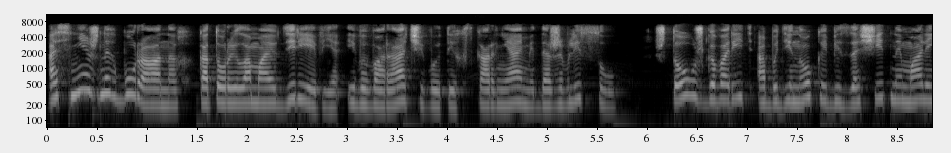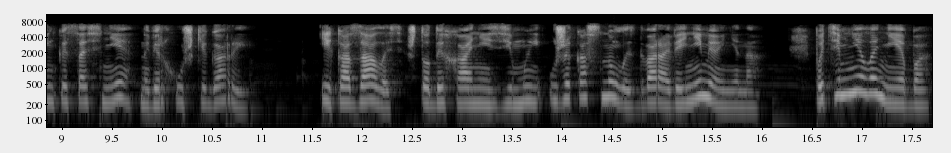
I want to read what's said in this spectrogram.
о снежных буранах, которые ломают деревья и выворачивают их с корнями даже в лесу. Что уж говорить об одинокой беззащитной маленькой сосне на верхушке горы. И казалось, что дыхание зимы уже коснулось двора Вейнемёнина. Потемнело небо,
